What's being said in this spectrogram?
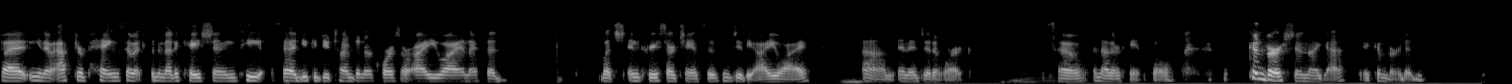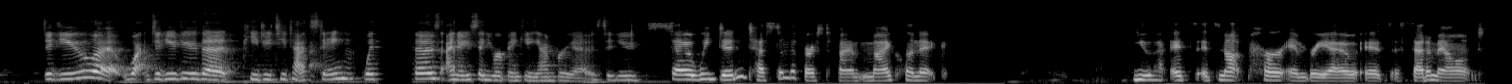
but you know after paying so much for the medications he said you could do timed intercourse or iui and i said let's increase our chances and do the iui um, and it didn't work. So another cancel. Conversion i guess. It converted. Did you uh, what did you do the pgt testing with those? I know you said you were banking embryos. Did you so we didn't test them the first time. My clinic you it's it's not per embryo. It's a set amount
